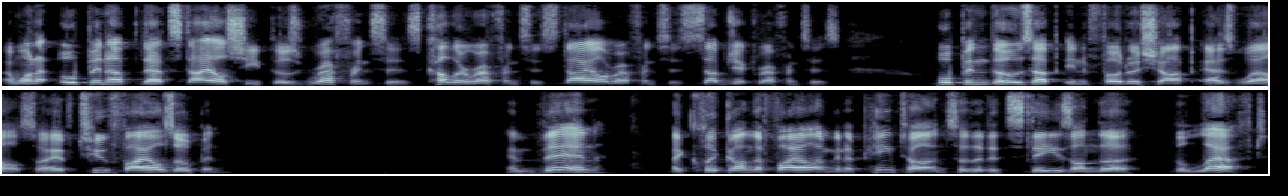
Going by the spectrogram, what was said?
I want to open up that style sheet, those references, color references, style references, subject references. Open those up in Photoshop as well. So I have two files open. And then I click on the file I'm going to paint on so that it stays on the, the left,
